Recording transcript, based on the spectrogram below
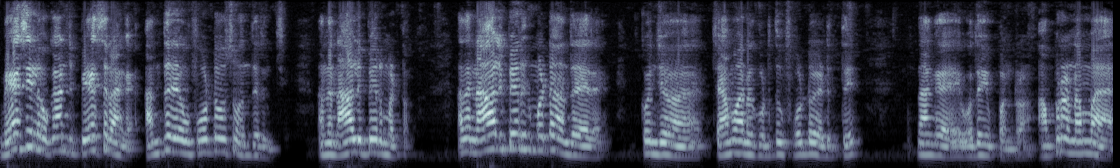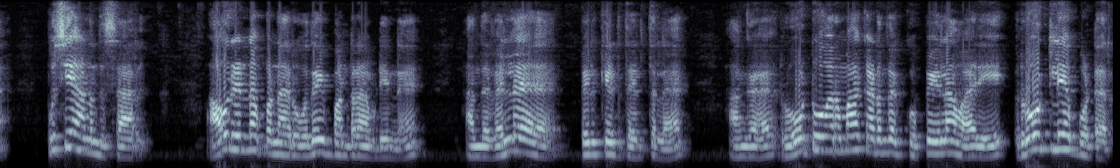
மேசையில உட்காந்து பேசுறாங்க. அந்த போட்டோஸும் வந்துருந்துச்சு. அந்த நாலு பேர் மட்டும். அந்த நாலு பேருக்கு மட்டும் அந்த கொஞ்சம் சாமானை கொடுத்து போட்டோ எடுத்து நாங்க உதவி பண்றோம். அப்புறம் நம்ம புசி ஆனந்த் சாரு அவர் என்ன பண்ணாரு? உதவி பண்ணுறேன் அப்படின்னு அந்த வெள்ளை பெருக்கெடுத்த இடத்துல அங்க ரோட்டு ஓரமா கடந்த குப்பையெல்லாம் வாரி ரோட்லயே போட்டார்.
